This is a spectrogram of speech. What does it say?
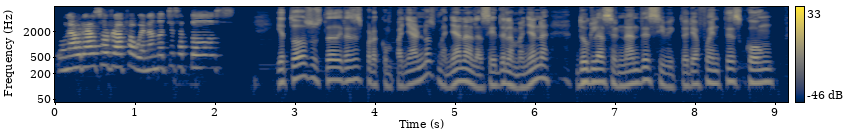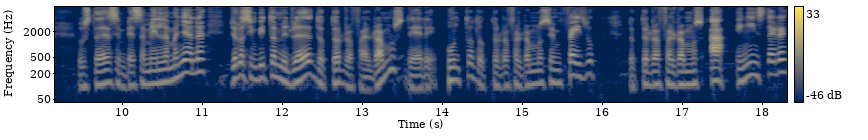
Un abrazo, Rafa. Buenas noches a todos. Y a todos ustedes, gracias por acompañarnos. Mañana a las 6 de la mañana, Douglas Hernández y Victoria Fuentes con ustedes en Bésame en la Mañana. Yo los invito a mis redes, doctor Rafael Ramos, Dr. Rafael Ramos en Facebook, doctor Rafael Ramos A en Instagram,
